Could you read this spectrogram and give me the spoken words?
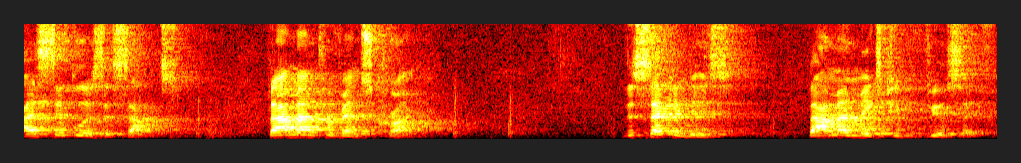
as simple as it sounds. Batman prevents crime. The second is Batman makes people feel safe.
